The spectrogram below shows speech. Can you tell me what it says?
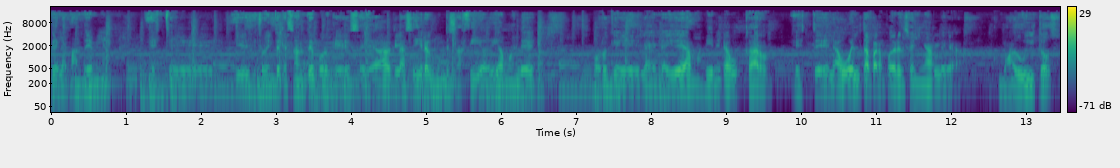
de, la pandemia. Este, y estuvo interesante porque se le daba clase y era como un desafío, digámosle, porque la, idea más bien era buscar este, la vuelta para poder enseñarle a, como adultos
